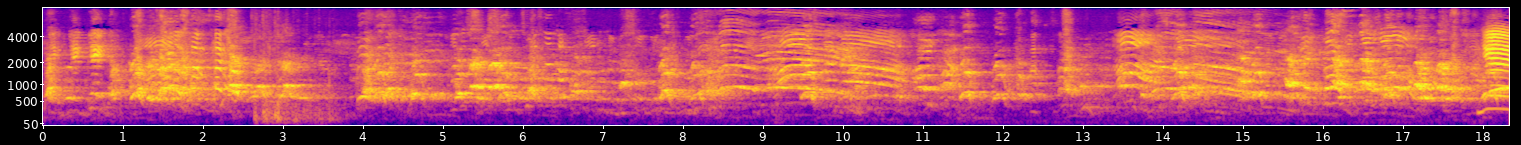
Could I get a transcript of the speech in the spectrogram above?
Hey, hey, hey! Yeah.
